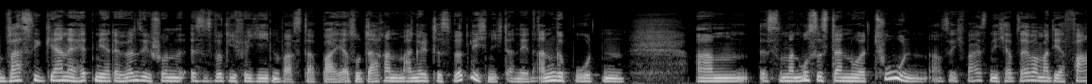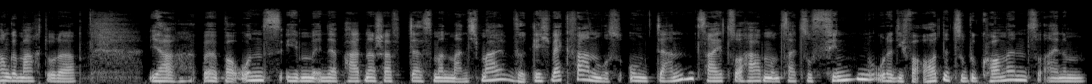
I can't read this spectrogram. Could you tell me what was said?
was sie gerne hätten, ja, da hören Sie schon, es ist wirklich für jeden was dabei. Also daran mangelt es wirklich nicht an den Angeboten. Ähm, es, man muss es dann nur tun. Also ich weiß nicht, ich habe selber mal die Erfahrung gemacht oder ja, äh, bei uns eben in der Partnerschaft, dass man manchmal wirklich wegfahren muss, um dann Zeit zu haben und Zeit zu finden oder die verordnet zu bekommen zu einem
